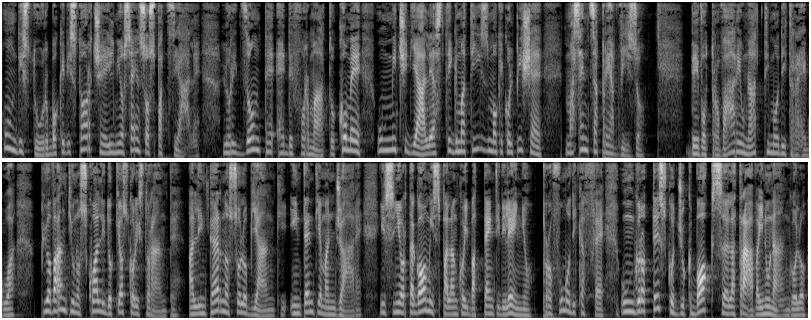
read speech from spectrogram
un disturbo che distorce il mio senso spaziale. L'orizzonte è deformato, come un micidiale astigmatismo che colpisce, ma senza preavviso. Devo trovare un attimo di tregua. Più avanti uno squallido chiosco ristorante, all'interno solo bianchi, intenti a mangiare. Il signor Tagomi spalancò i battenti di legno, profumo di caffè, un grottesco jukebox latrava in un angolo.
